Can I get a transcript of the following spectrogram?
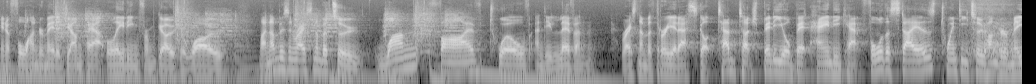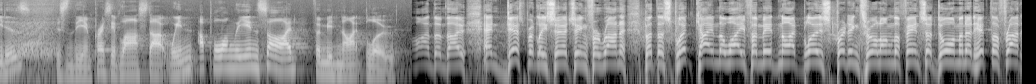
in a 400 metre jump out leading from go to woe. My numbers in race number two 1, 5, 12, and 11. Race number three at Ascot, TABtouch Better Your Bet handicap for the stayers, 2200 metres. This is the impressive last start win up along the inside for Midnight Blue behind them though and desperately searching for run. But the split came the way for Midnight Blue sprinting through along the fence. Adornment had hit the front.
